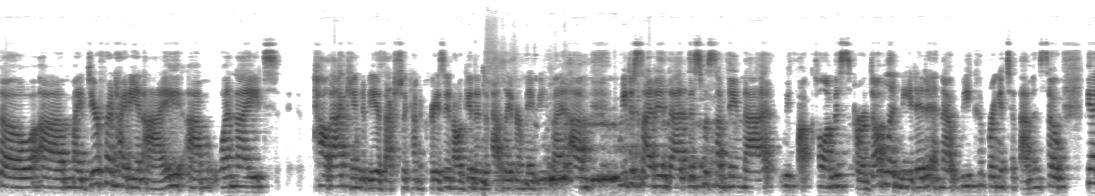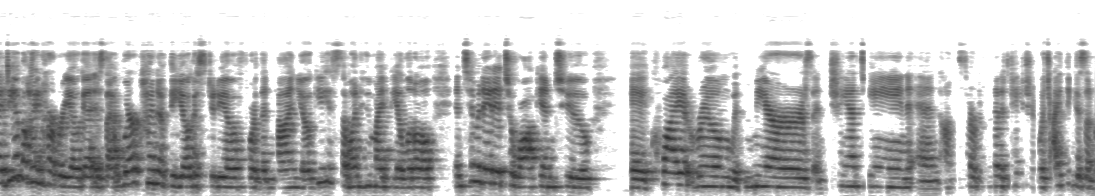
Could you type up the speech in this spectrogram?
So, um, my dear friend Heidi and I, um, one night how that came to be is actually kind of crazy, and I'll get into that later maybe. But um, we decided that this was something that we thought Columbus or Dublin needed, and that we could bring it to them. And so the idea behind Harbor Yoga is that we're kind of the yoga studio for the non-yogi, someone who might be a little intimidated to walk into a quiet room with mirrors and chanting and um, sort of meditation, which I think is an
